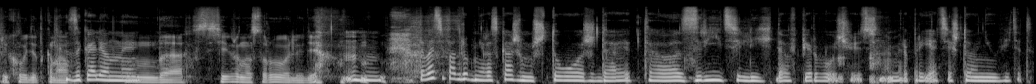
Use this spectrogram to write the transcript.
приходят к нам. Закаленные. Да, северно-суровые люди. Угу. Давайте подробнее расскажем, что ожидает э, зрителей, да, в первую очередь на мероприятии, что они увидят.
